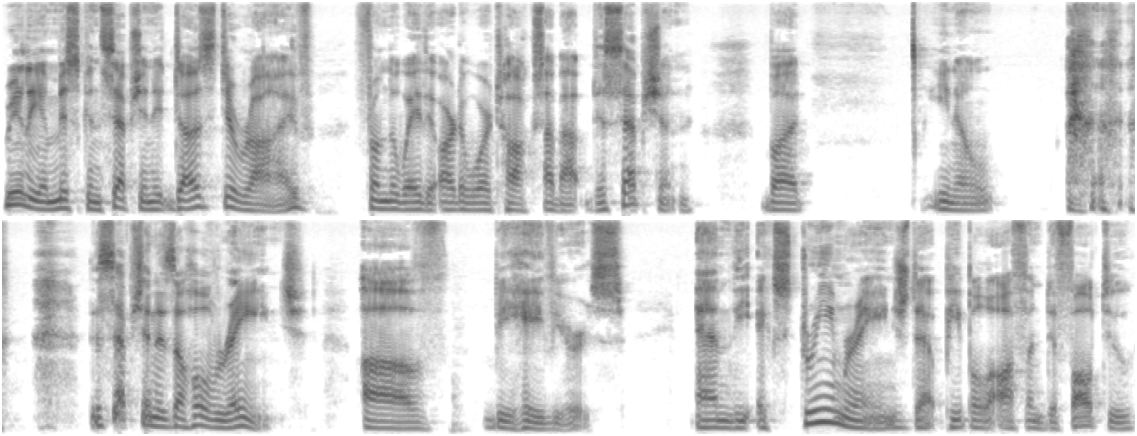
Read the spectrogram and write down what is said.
really a misconception. It does derive from the way the art of war talks about deception. But, you know, deception is a whole range of behaviors. And the extreme range that people often default to,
